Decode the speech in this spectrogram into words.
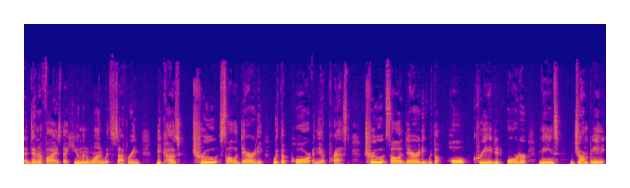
identifies the human one with suffering because True solidarity with the poor and the oppressed, true solidarity with the whole created order means jumping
